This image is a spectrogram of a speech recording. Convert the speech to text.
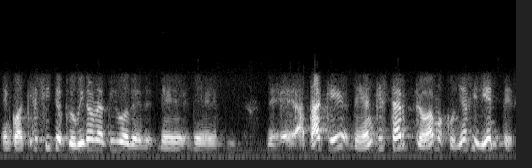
en cualquier sitio que hubiera un activo de, de- de- de ataque, tenían que estar, pero vamos, cuñas y dientes.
